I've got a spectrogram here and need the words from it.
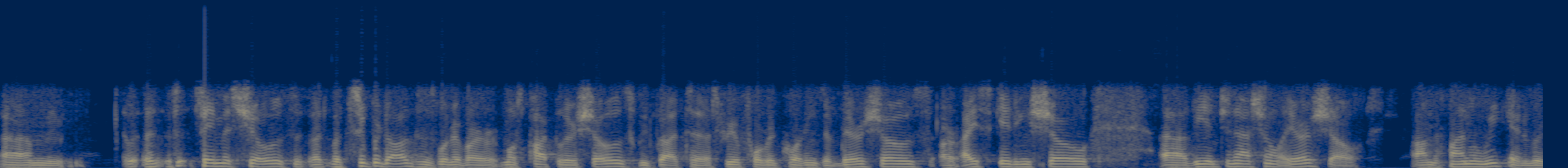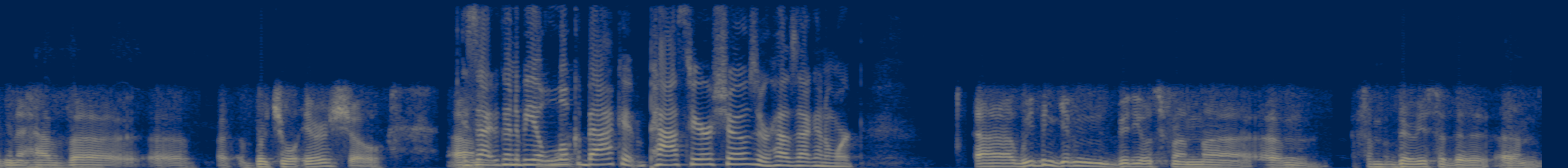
Um, famous shows. Like Super Dogs is one of our most popular shows. We've got uh, three or four recordings of their shows. Our ice skating show, uh, the International Air Show. On the final weekend, we're going to have uh, a, a, virtual air show. Um, is that going to be a look back at past air shows, or how's that going to work? Uh, we've been given videos from uh, um, from various of the um,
